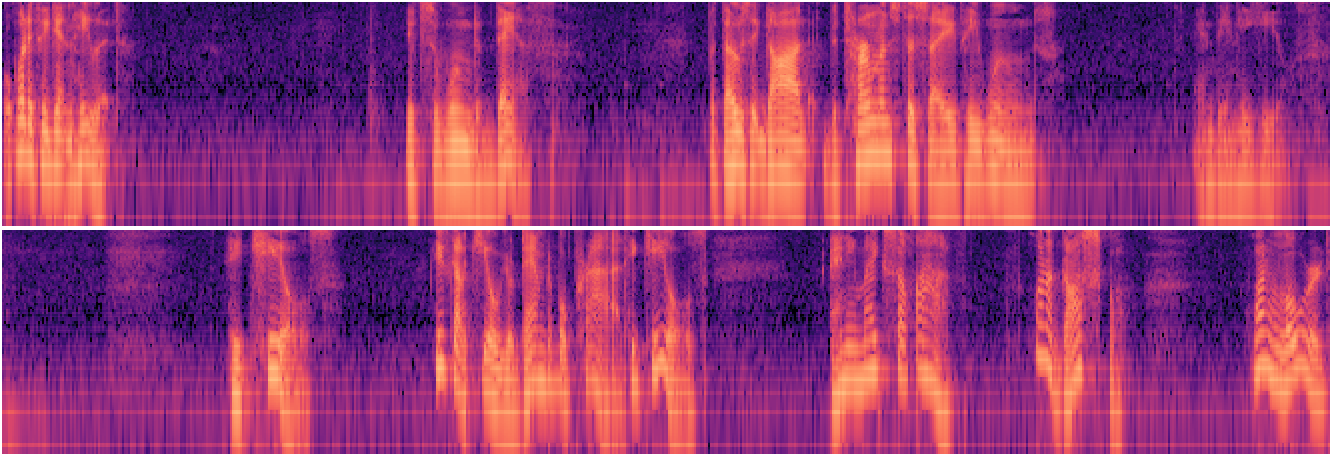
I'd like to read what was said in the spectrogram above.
Well, what if he didn't heal it? It's a wound of death. But those that God determines to save, he wounds. And then he heals. He kills. He's got to kill your damnable pride. He kills and he makes alive. What a gospel. What a Lord.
